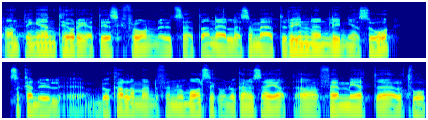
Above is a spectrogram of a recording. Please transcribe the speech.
antingen teoretisk från utsättaren eller så mäter du in en linje så. Så kan du, då kallar man det för normalsektion. Då kan du säga att 5 meter 2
